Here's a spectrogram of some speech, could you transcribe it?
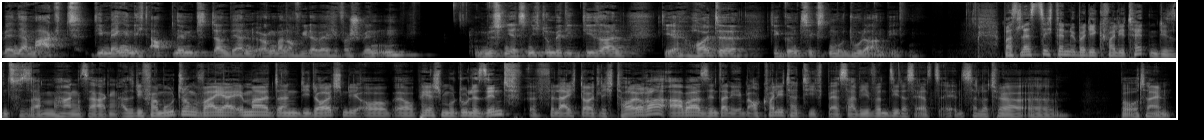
wenn der Markt die Menge nicht abnimmt, dann werden irgendwann auch wieder welche verschwinden. Müssen jetzt nicht unbedingt die sein, die heute die günstigsten Module anbieten. Was lässt sich denn über die Qualität in diesem Zusammenhang sagen? Also die Vermutung war ja immer, dann die deutschen, die europäischen Module sind vielleicht deutlich teurer, aber sind dann eben auch qualitativ besser. Wie würden Sie das als Installateur äh, beurteilen?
